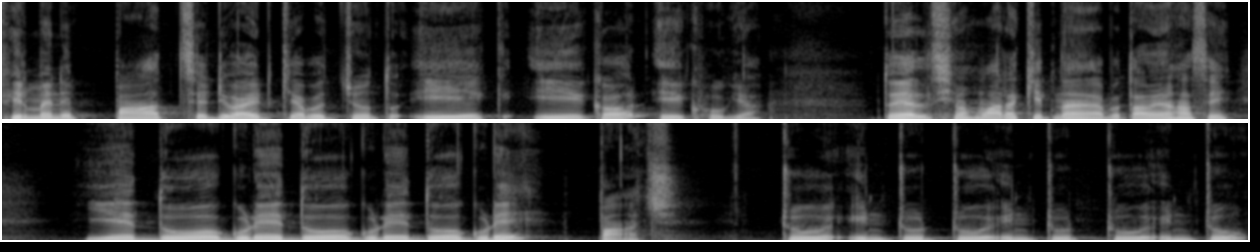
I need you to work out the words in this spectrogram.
फिर मैंने पाँच से डिवाइड किया बच्चों तो एक एक और एक हो गया। तो एल्शियम हमारा कितना आया बताओ यहाँ से। ये दो गुड़े दो गुड़े दो गुड़े पाँच। Two into two into two into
